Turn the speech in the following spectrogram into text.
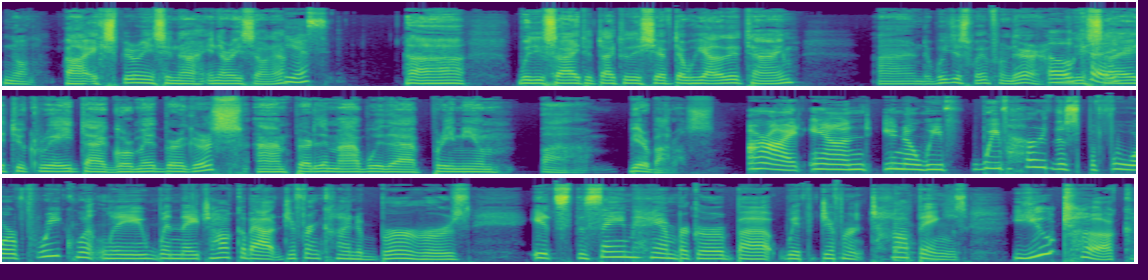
you know, uh, experience in uh, in Arizona. Yes. We decided to talk to the chef that we had at the time, and we just went from there. Okay. We decided to create uh, gourmet burgers and pair them up with uh, premium uh, beer bottles. All right, and you know we've we've heard this before frequently when they talk about different kind of burgers. It's the same hamburger but with different toppings. You took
